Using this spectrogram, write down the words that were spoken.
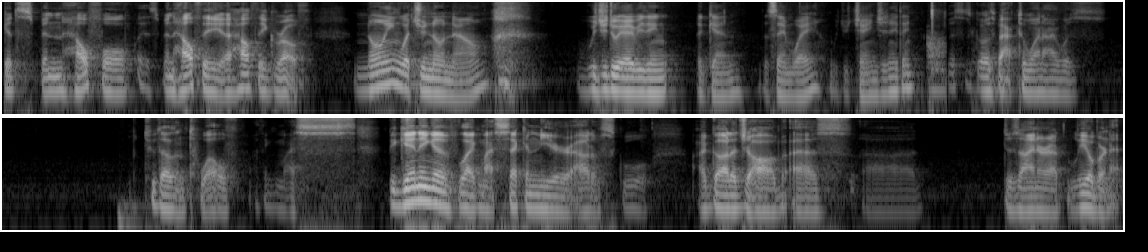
it's been helpful. It's been healthy, a healthy growth. Knowing what you know now, would you do everything again the same way? Would you change anything? This goes back to when I was 2012. I think my s- beginning of like my second year out of school, I got a job as a designer at Leo Burnett.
